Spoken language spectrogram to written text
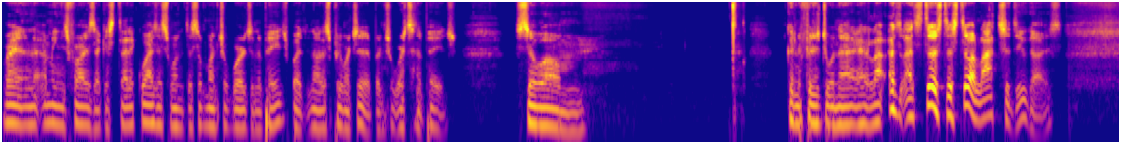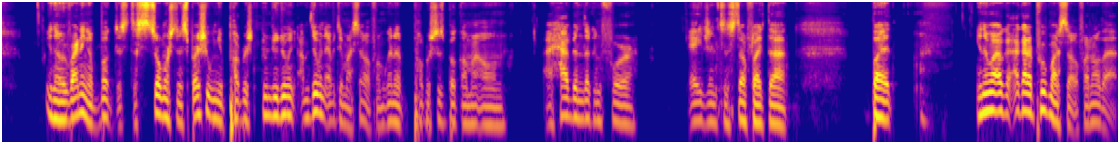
Right. And I mean, as far as like aesthetic wise, I just wanted just a bunch of words in the page, but no, that's pretty much it. A bunch of words in the page. So, um, gonna finish doing that. I got a lot. I, I still, there's still a lot to do, guys. You know, writing a book, there's, there's so much, especially when you publish. When you're doing, I'm doing everything myself. I'm gonna publish this book on my own. I have been looking for agents and stuff like that. But you know what? I, I got to prove myself. I know that.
